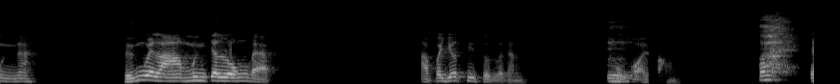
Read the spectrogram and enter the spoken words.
มึงนะ ถึงเวลามึงจะลงแบบ อัปยศที่สุดแล้วกันอืผมมบอกให้ฟังเอ้ยแหม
